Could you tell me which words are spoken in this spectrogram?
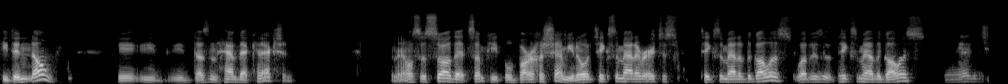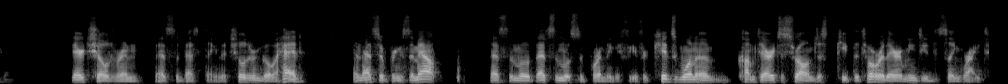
He didn't know. He, he he doesn't have that connection. And I also saw that some people, Baruch Hashem, you know what takes them out of Eretz, takes them out of the Gullus? What is it? Takes them out of the Gullus? Their children. That's the best thing. The children go ahead, and that's what brings them out. That's the most. That's the most important thing. If, your kids want to come to Eretz Yisrael and just keep the Torah there, it means you did something right.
